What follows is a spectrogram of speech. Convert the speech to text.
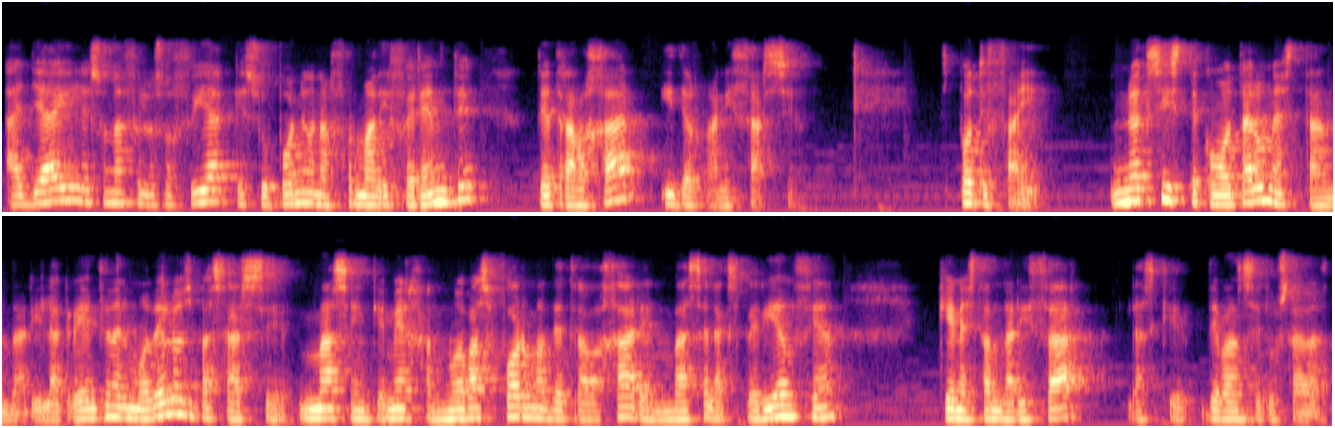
Agile es una filosofía que supone una forma diferente de trabajar y de organizarse. Spotify, no existe como tal un estándar y la creencia del modelo es basarse más en que emerjan nuevas formas de trabajar en base a la experiencia que en estandarizar las que deban ser usadas.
